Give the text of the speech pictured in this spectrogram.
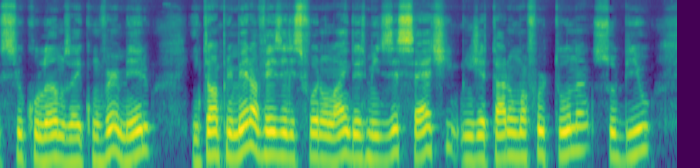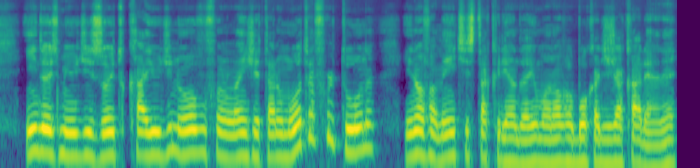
circulamos aí com vermelho. Então, a primeira vez eles foram lá em 2017, injetaram uma fortuna, subiu. Em 2018 caiu de novo, foram lá injetaram uma outra fortuna e novamente está criando aí uma nova boca de jacaré, né?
